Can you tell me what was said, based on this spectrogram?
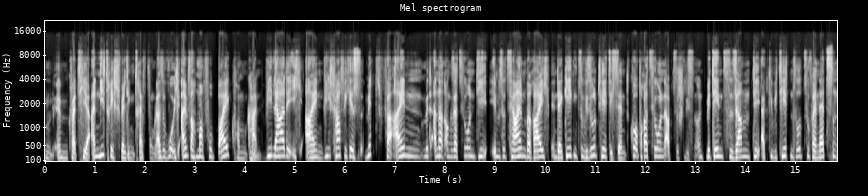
im Quartier, an niedrigschwelligen Treffpunkten, also wo ich einfach mal vorbeikommen kann. Wie lade ich ein? Wie schaffe ich es mit Vereinen, mit anderen Organisationen, die im sozialen Bereich in der Gegend sowieso tätig sind, Kooperationen abzuschließen und mit denen zusammen die Aktivitäten so zu vernetzen,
